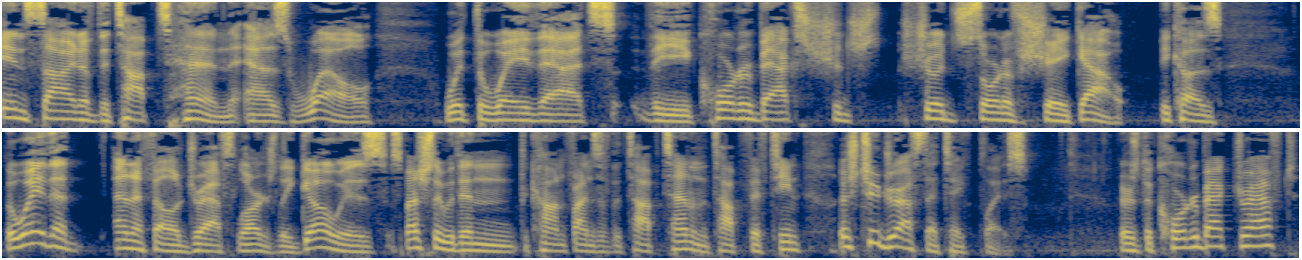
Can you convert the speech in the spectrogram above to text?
inside of the top ten as well. With the way that the quarterbacks should should sort of shake out, because the way that NFL drafts largely go is, especially within the confines of the top 10 and the top 15, there's two drafts that take place. There's the quarterback draft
